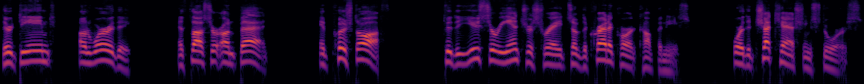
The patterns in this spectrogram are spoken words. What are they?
They're deemed unworthy and thus are unbanked and pushed off to the usury interest rates of the credit card companies or the check cashing stores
